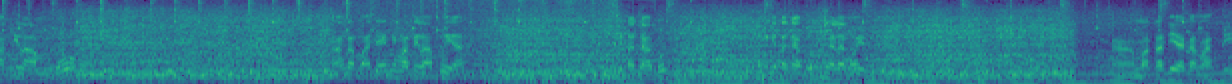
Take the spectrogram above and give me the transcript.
mati lampu. Anggap aja ini mati lampu ya. Kita cabut. Ini kita cabut solenoid nah maka dia akan mati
